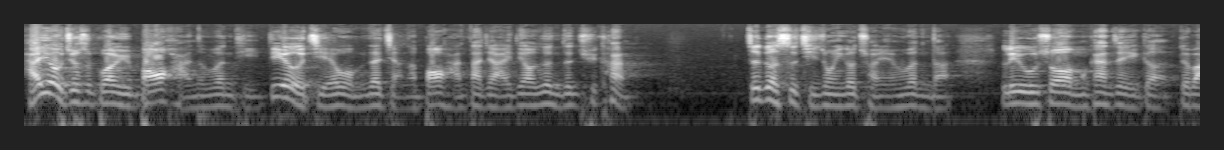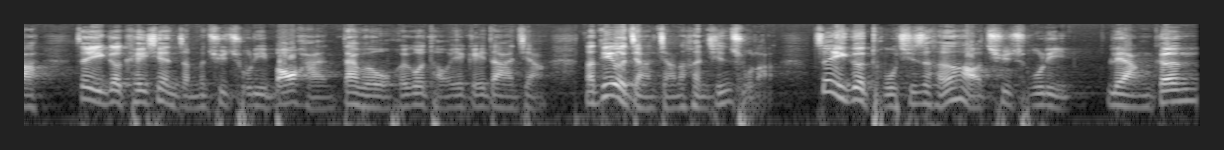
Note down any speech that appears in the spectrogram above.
还有就是关于包含的问题，第二节我们在讲的包含，大家一定要认真去看。这个是其中一个船员问的，例如说我们看这一个，对吧？这一个 K 线怎么去处理包含？待会我回过头也给大家讲。那第二讲讲的很清楚了，这一个图其实很好去处理两根。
